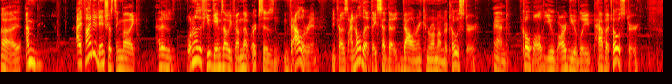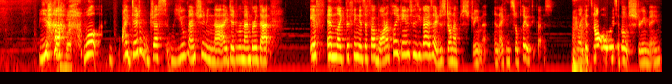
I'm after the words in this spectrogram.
uh, I'm. I find it interesting that like out of one of the few games that we found that works is Valorant because I know that they said that Valorant can run on a toaster and Cobalt, you arguably have a toaster. Yeah. But Well, I did just you mentioning that I did remember that if and like the thing is if I want to play games with you guys, I just don't have to stream it and I can still play with you guys. Like it's not always about streaming.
